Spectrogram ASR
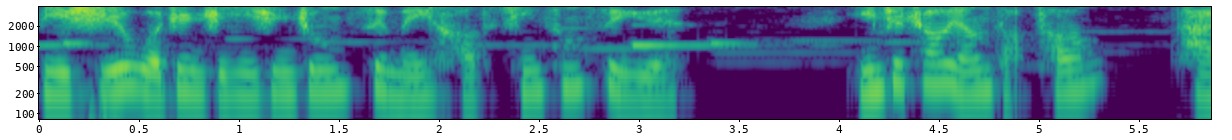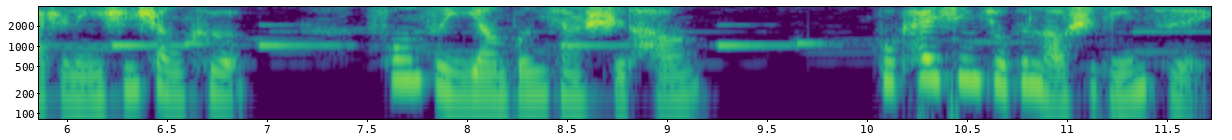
彼时我正值一生中最美好的青葱岁月，迎着朝阳早操，踏着铃声上课，疯子一样奔向食堂，不开心就跟老师顶嘴，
